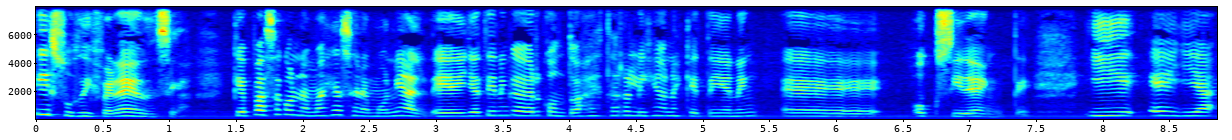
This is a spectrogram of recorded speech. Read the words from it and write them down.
y sus diferencias. ¿Qué pasa con la magia ceremonial? ella tiene que ver con todas estas religiones que tienen eh, Occidente. Y ella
